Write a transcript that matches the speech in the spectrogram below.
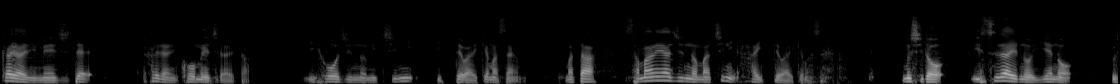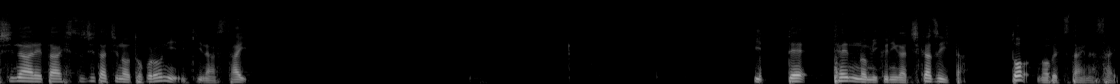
彼らに命じて彼らにこう命じられた。違法人の道に行ってはいけません。またサマリア人の町に入ってはいけません。むしろイスラエルの家の失われた羊たちのところに行きなさい。行って天の御国が近づいたと述べ伝えなさい。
